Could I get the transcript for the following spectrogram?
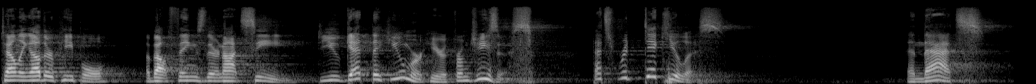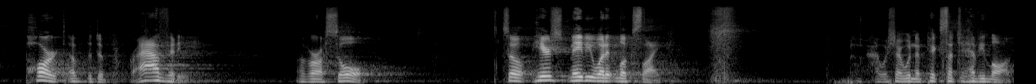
telling other people about things they're not seeing. Do you get the humor here from Jesus? That's ridiculous. And that's part of the depravity of our soul. So here's maybe what it looks like. I wish I wouldn't have picked such a heavy log.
